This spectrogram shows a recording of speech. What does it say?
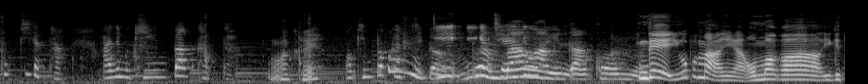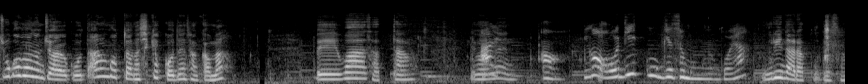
쿠키 같아. 아니면 김밥 같아. 아, 그래? 어 김밥 같아. 이 이게 제일 검. 근데 이것뿐만 아니야. 엄마가 이게 조그마한 줄 알고 다른 것도 하나 시켰거든. 잠깐만. 매화 사탕. 이거는 어 이거 어디 국에서 먹는 거야? 우리나라 국에서.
